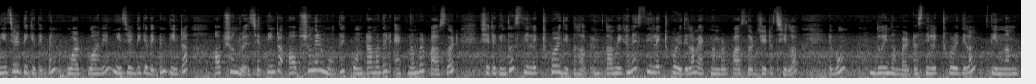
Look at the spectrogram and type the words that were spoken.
নিচের দিকে দেখবেন ওয়ার্ড ওয়ানে নিচের দিকে দেখবেন তিনটা অপশন রয়েছে। তিনটা অপশনের মধ্যে কোনটা আমাদের এক নাম্বার পাসওয়ার্ড সেটা কিন্তু সিলেক্ট করে দিতে হবে। তো আমি এখানে সিলেক্ট করে দিলাম এক নাম্বার পাসওয়ার্ড যেটা ছিল এবং দুই নাম্বারটা সিলেক্ট করে দিলাম, তিন নাম্বার।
